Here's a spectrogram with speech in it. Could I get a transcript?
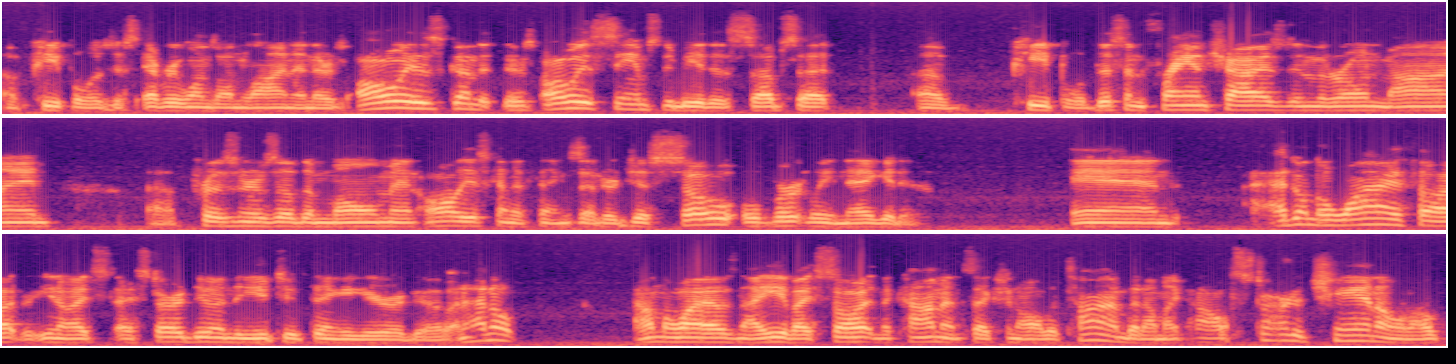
of people is just everyone's online, and there's always gonna there's always seems to be this subset of people disenfranchised in their own mind, uh, prisoners of the moment, all these kind of things that are just so overtly negative. And I don't know why I thought you know I, I started doing the YouTube thing a year ago, and I don't I don't know why I was naive. I saw it in the comment section all the time, but I'm like, I'll start a channel and I'll,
